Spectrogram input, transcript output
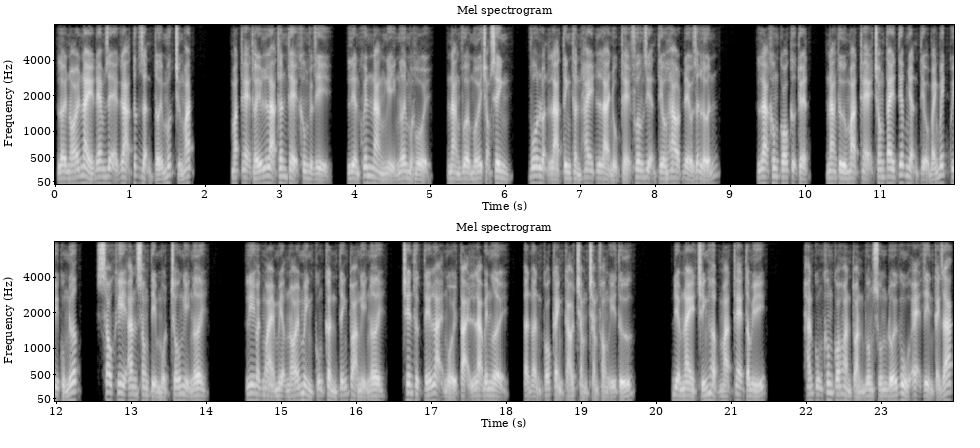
Lời nói này đem dễ gạ tức giận tới mức trứng mắt. Mặt thẹ thấy là thân thể không việc gì, liền khuyên nàng nghỉ ngơi một hồi, nàng vừa mới trọng sinh, vô luận là tinh thần hay là nhục thể phương diện tiêu hao đều rất lớn. Là không có cự tuyệt, nàng từ mặt thẻ trong tay tiếp nhận tiểu bánh bích quy cùng nước, sau khi ăn xong tìm một chỗ nghỉ ngơi. Ly hoạch ngoài miệng nói mình cũng cần tính tọa nghỉ ngơi, trên thực tế lại ngồi tại là bên người, ẩn ẩn có cảnh cáo chằm chằm phòng ý tứ. Điểm này chính hợp mặt thẻ tâm ý hắn cũng không có hoàn toàn buông xuống đối gù ẹ dìn cảnh giác.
